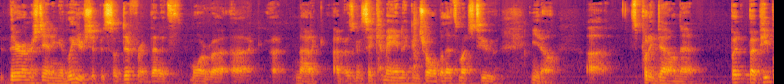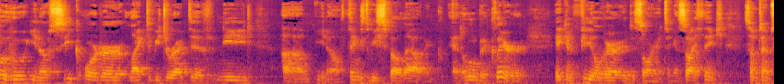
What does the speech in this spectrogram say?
their understanding of leadership is so different that it's more of a, a, a not a, I was going to say command and control, but that's much too, you know, uh, it's putting down that. But but people who you know seek order, like to be directive, need um, you know things to be spelled out and, and a little bit clearer it can feel very disorienting. And so I think sometimes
